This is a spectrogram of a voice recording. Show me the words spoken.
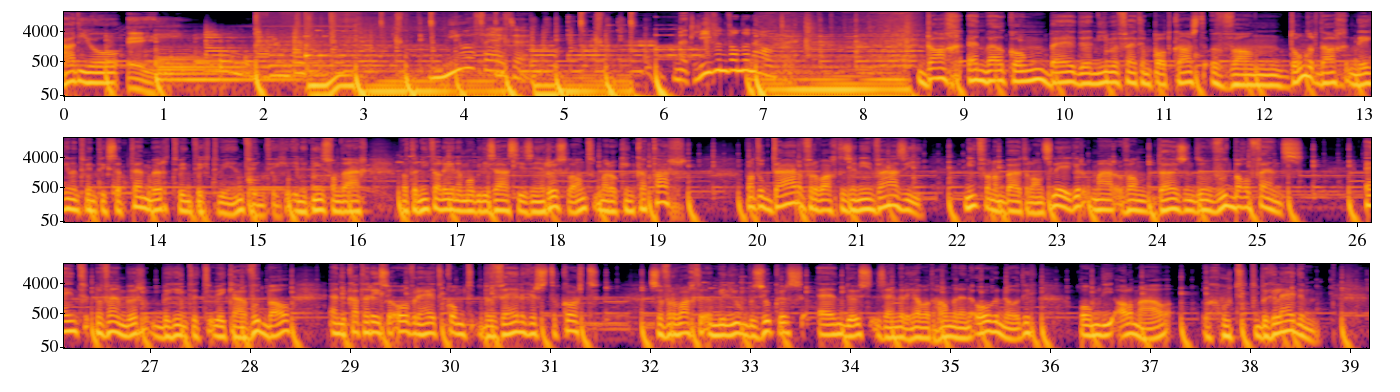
Radio 1. Nieuwe feiten. Met Lieven van den Houten. Dag en welkom bij de Nieuwe Feiten podcast van donderdag 29 september 2022. In het nieuws vandaag dat er niet alleen een mobilisatie is in Rusland, maar ook in Qatar. Want ook daar verwachten ze een invasie. Niet van een buitenlands leger, maar van duizenden voetbalfans. Eind november begint het WK voetbal en de Qatarese overheid komt beveiligers tekort. Ze verwachten een miljoen bezoekers en dus zijn er heel wat handen en ogen nodig om die allemaal goed te begeleiden.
